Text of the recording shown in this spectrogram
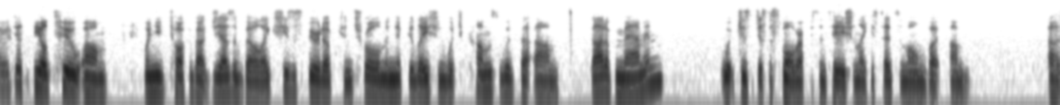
I just feel too, um, when you talk about Jezebel, like she's a spirit of control, manipulation, which comes with the um, god of Mammon, which is just a small representation, like you said, Simone. But um, uh,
